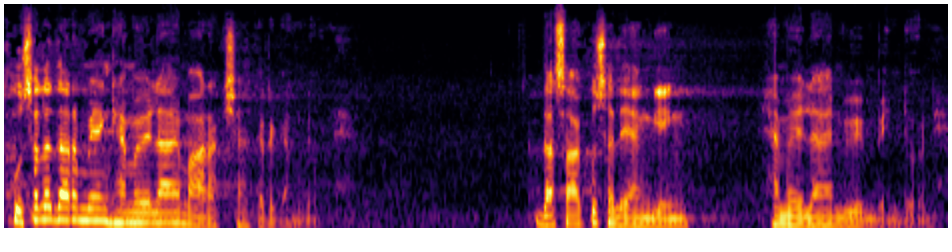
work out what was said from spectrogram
කුසල ධර්මයෙන් හැම වෙලා ආරක්ෂා කරගන්න ඕනෑ. දසාකුසලයන්ගෙන් හැම වෙලා වෙම්බෙන්ඩ ඕනෑ.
